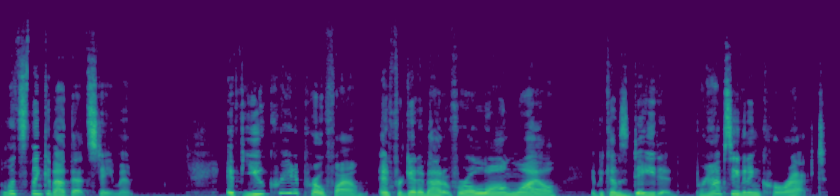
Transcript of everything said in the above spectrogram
but let's think about that statement. If you create a profile and forget about it for a long while, it becomes dated, perhaps even incorrect.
